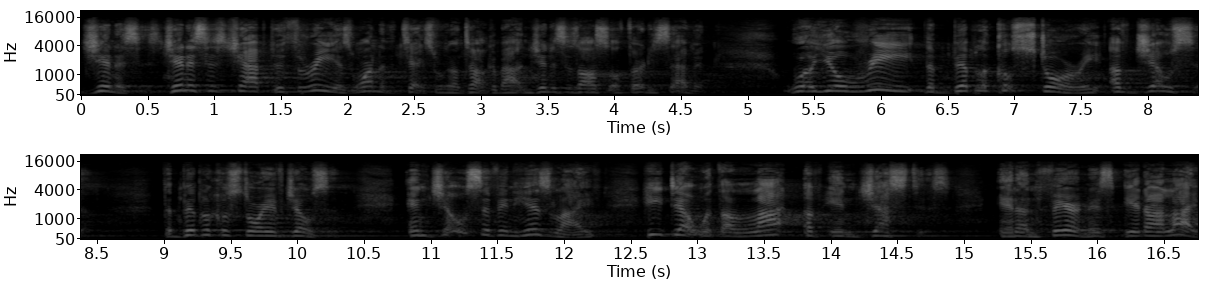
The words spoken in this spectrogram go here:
Genesis. Genesis chapter 3 is one of the texts we're going to talk about, and Genesis also 37. Well, you'll read the biblical story of Joseph, the biblical story of Joseph. And Joseph, in his life, he dealt with a lot of injustice and unfairness in our life.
